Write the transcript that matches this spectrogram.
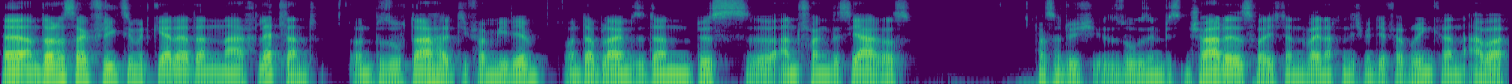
Äh, am Donnerstag fliegt sie mit Gerda dann nach Lettland und besucht da halt die Familie. Und da bleiben sie dann bis äh, Anfang des Jahres. Was natürlich so gesehen ein bisschen schade ist, weil ich dann Weihnachten nicht mit ihr verbringen kann. Aber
